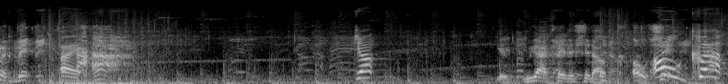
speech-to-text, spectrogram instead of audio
Come here, bitch. Alright. Ah. Jump. You- we gotta clear this shit out. Oh shit. Oh crap!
